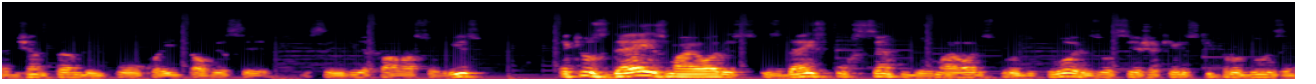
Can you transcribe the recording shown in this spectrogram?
adiantando um pouco aí, talvez você, você iria falar sobre isso, é que os 10 maiores, os 10% dos maiores produtores, ou seja, aqueles que produzem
